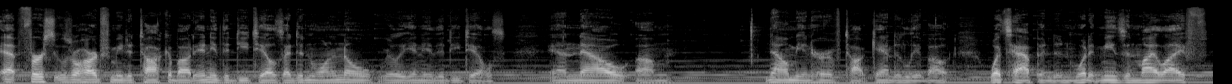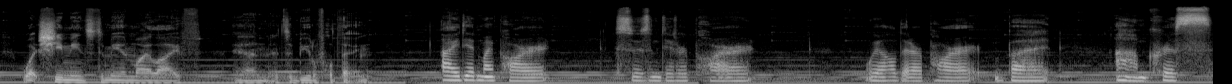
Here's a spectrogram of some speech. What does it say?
At first, it was real hard for me to talk about any of the details. I didn't want to know really any of the details. And now, um, now me and her have talked candidly about what's happened and what it means in my life, what she means to me in my life, and it's a beautiful thing. I did my part. Susan did her part. We all did our part, but um, Chris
